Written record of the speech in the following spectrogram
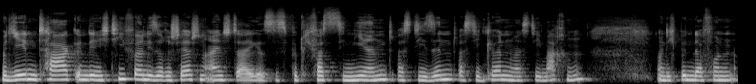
Mit jedem Tag, in dem ich tiefer in diese Recherchen einsteige, ist es wirklich faszinierend, was die sind, was die können, was die machen. Und ich bin davon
